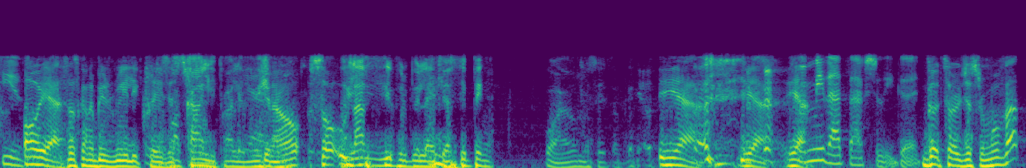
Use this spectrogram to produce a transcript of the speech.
tea is Oh yeah, so it's gonna be really crazy Wakali strong. pale You know, so last you- sip will be like you're sipping. Oh, I almost said something else. yeah, yeah, yeah. For me, that's actually good. Good. Sorry, just remove that.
